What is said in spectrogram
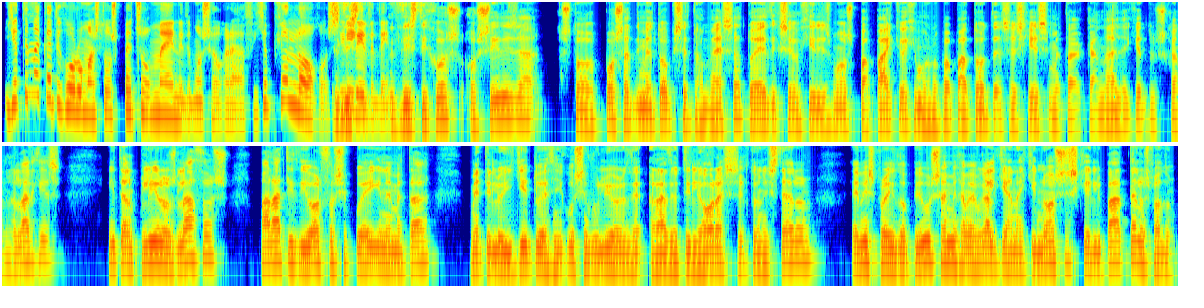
γιατί να κατηγορούμαστε ως πετσωμένοι δημοσιογράφοι, για ποιο λόγο, συλλήβδη. Δυστυχώς ο ΣΥΡΙΖΑ στο πώς αντιμετώπισε τα μέσα το έδειξε ο χειρισμός Παπά και όχι μόνο Παπά τότε σε σχέση με τα κανάλια και τους καναλάρχες. Ήταν πλήρως λάθος παρά τη διόρθωση που έγινε μετά με τη λογική του Εθνικού Συμβουλίου Ραδιοτηλεόρασης εκ των υστέρων. Εμείς προειδοποιούσαμε, είχαμε βγάλει και ανακοινώσεις κλπ. Τέλος πάντων,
